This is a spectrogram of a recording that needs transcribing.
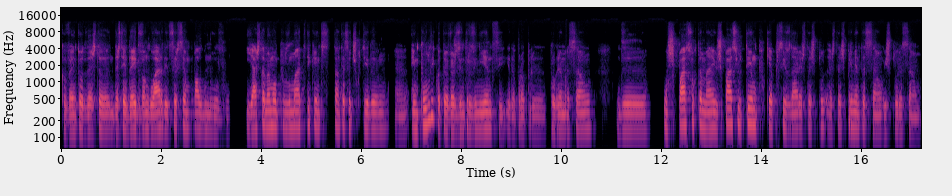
que vem toda desta, desta ideia de vanguarda e de ser sempre algo novo. E acho também uma problemática interessante a ser discutida uh, em público, através dos intervenientes e, e, da própria programação, de o espaço que também, o espaço e o tempo que é preciso dar esta, esta experimentação e exploração.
